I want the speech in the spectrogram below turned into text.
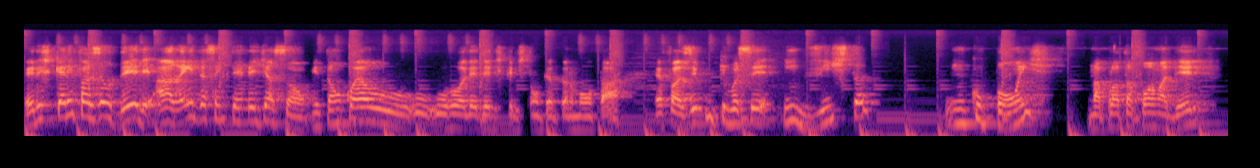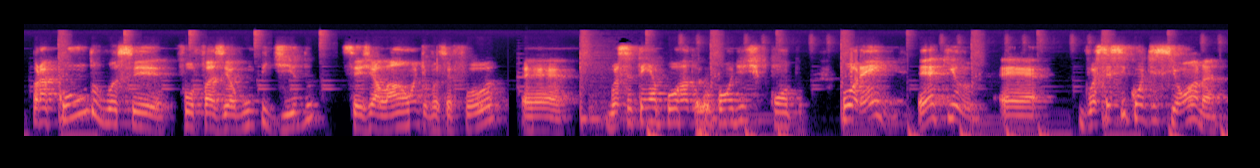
eles querem fazer o dele além dessa intermediação. Então, qual é o, o, o rolê deles que eles estão tentando montar? É fazer com que você invista em cupons na plataforma dele para quando você for fazer algum pedido, seja lá onde você for, é, você tenha a porra do cupom de desconto. Porém, é aquilo. É, você se condiciona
